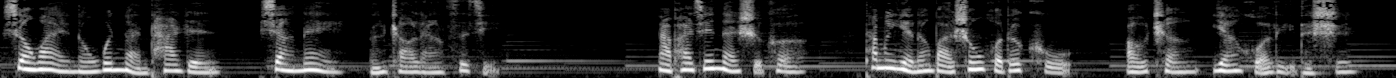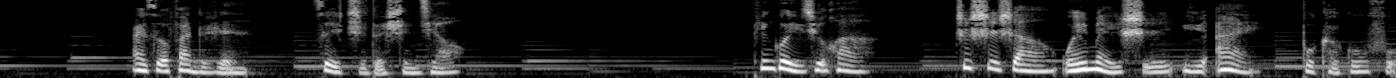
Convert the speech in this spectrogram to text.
向外能温暖他人，向内能照亮自己。哪怕艰难时刻，他们也能把生活的苦熬成烟火里的诗。爱做饭的人，最值得深交。听过一句话：“这世上唯美食与爱不可辜负。”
